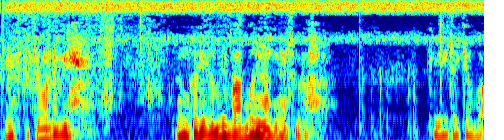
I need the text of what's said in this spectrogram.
oke kita coba lagi. Dan kali lebih babon lagi oke kita coba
